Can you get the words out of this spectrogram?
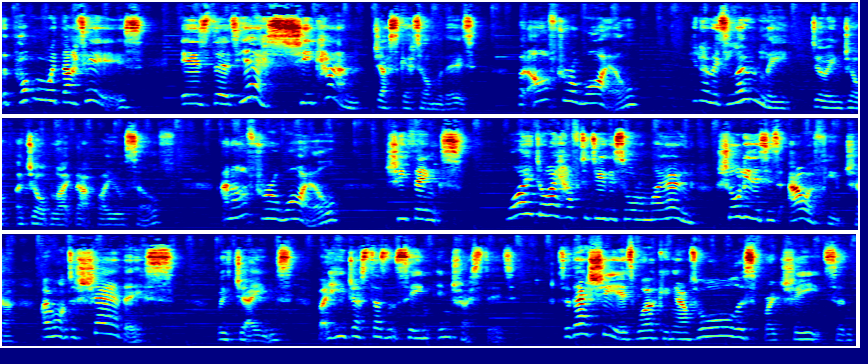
the problem with that is, is that yes, she can just get on with it, but after a while, you know, it's lonely doing job a job like that by yourself. And after a while, she thinks, why do I have to do this all on my own? Surely this is our future. I want to share this with James, but he just doesn't seem interested. So there she is working out all the spreadsheets and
